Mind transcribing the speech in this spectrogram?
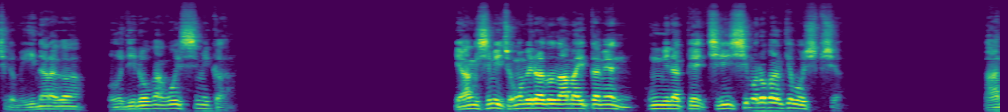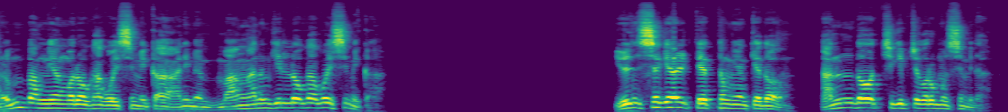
지금 이 나라가 어디로 가고 있습니까? 양심이 조금이라도 남아있다면 국민 앞에 진심으로 밝혀보십시오. 바른 방향으로 가고 있습니까? 아니면 망하는 길로 가고 있습니까? 윤석열 대통령께도 단도직입적으로 묻습니다.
